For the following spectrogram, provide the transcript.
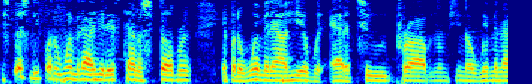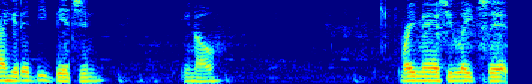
Especially for the women out here that's kind of stubborn, and for the women out here with attitude problems. You know, women out here that be bitching. You know, Ray Massey late said,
